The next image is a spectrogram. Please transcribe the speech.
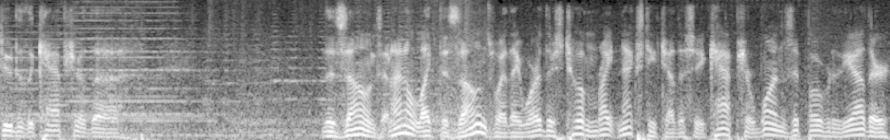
due to the capture of the the zones. And I don't like the zones where they were. There's two of them right next to each other, so you capture one, zip over to the other.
